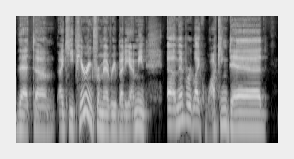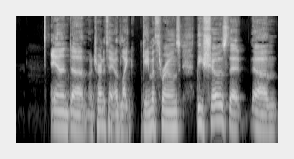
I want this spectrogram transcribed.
that um, I keep hearing from everybody. I mean, uh, remember like Walking Dead, and uh, I'm trying to think of like Game of Thrones. These shows that um,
